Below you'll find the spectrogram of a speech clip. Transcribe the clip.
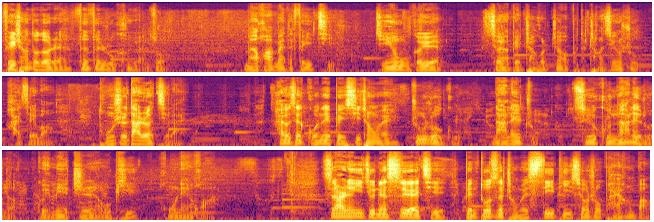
非常多的人纷纷入坑原作，漫画卖得飞起，仅用五个月，销量便超过了 Jump 的长青树、海贼王，同时大热起来。还有在国内被戏称为“猪肉骨拿雷主”、“此优库拿来主”的《鬼灭之刃》OP《红莲华》，自2019年4月起便多次成为 CD 销售排行榜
